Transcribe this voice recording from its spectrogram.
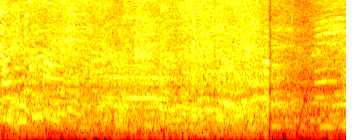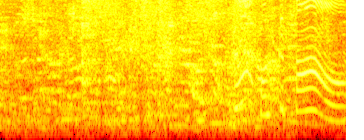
맛있겠다. 헉, 맛있겠다.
